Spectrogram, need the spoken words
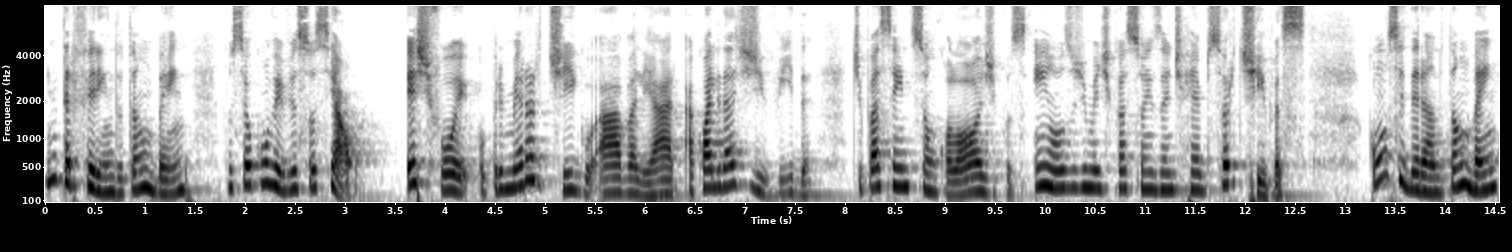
interferindo também no seu convívio social. Este foi o primeiro artigo a avaliar a qualidade de vida de pacientes oncológicos em uso de medicações antirreabsortivas, considerando também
